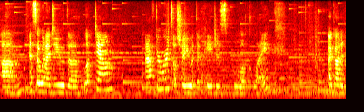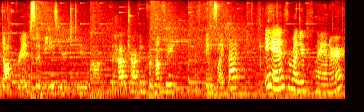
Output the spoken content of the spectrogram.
Um, and so when I do the look down afterwards, I'll show you what the pages look like. I got a dot grid, so it'd be easier to do um, the habit tracking for monthly and things like that. And for my new planner,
